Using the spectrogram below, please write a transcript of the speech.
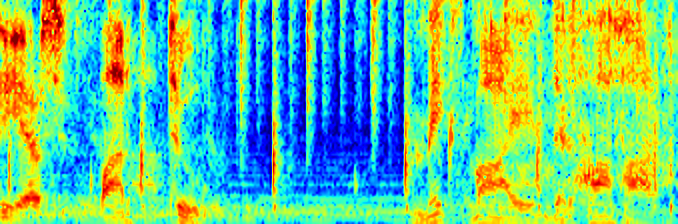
Atmospheres Part 2. Mixed by The Lahar.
